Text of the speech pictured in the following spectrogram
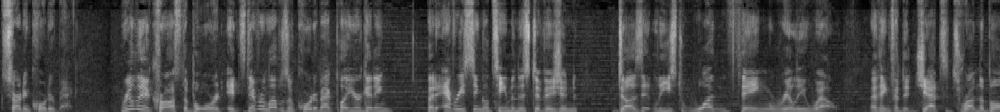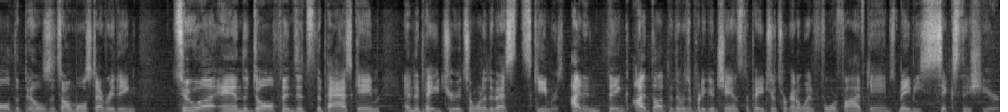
starting quarterback. Really, across the board, it's different levels of quarterback play you're getting, but every single team in this division does at least one thing really well. I think for the Jets, it's run the ball. The Bills, it's almost everything. Tua and the Dolphins, it's the pass game. And the Patriots are one of the best schemers. I didn't think, I thought that there was a pretty good chance the Patriots were going to win four or five games, maybe six this year.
